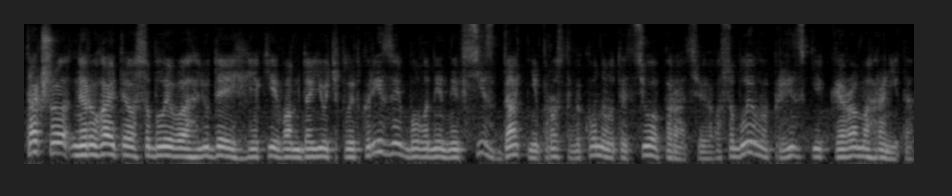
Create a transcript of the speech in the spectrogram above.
Так що не ругайте особливо людей, які вам дають плиткорізи, бо вони не всі здатні просто виконувати цю операцію, особливо при різці керамограніта.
